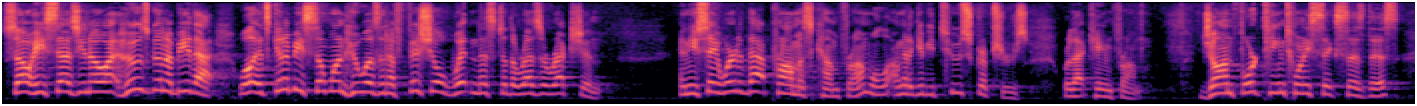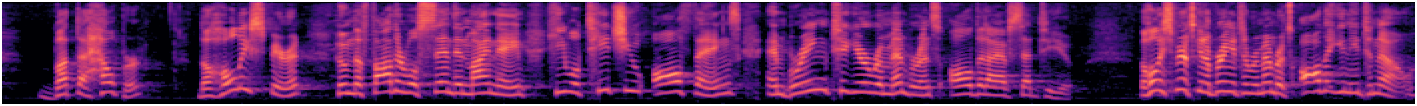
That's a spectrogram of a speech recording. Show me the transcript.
So he says, you know what? Who's going to be that? Well, it's going to be someone who was an official witness to the resurrection. And you say, where did that promise come from? Well, I'm going to give you two scriptures where that came from. John 14, 26 says this But the Helper, the Holy Spirit, whom the Father will send in my name, he will teach you all things and bring to your remembrance all that I have said to you. The Holy Spirit's going to bring it to remembrance, all that you need to know.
